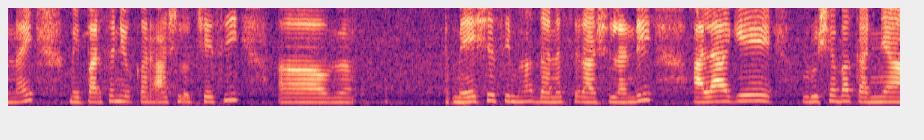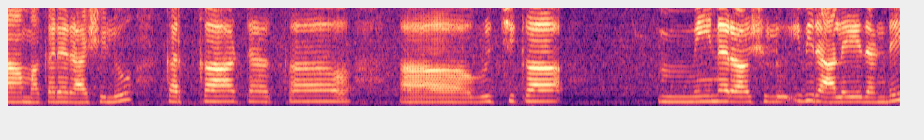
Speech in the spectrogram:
ఉన్నాయి. మీ పర్సన్ యొక్క రాశులు వచ్చేసి మేషసింహ ధనస్సు రాశులండి. అలాగే వృషభ కన్యా మకర రాశులు కర్కాటక వృచ్చిక మీన రాశులు ఇవి రాలేదండి.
